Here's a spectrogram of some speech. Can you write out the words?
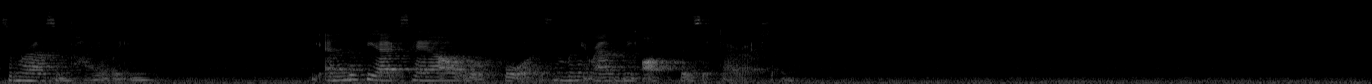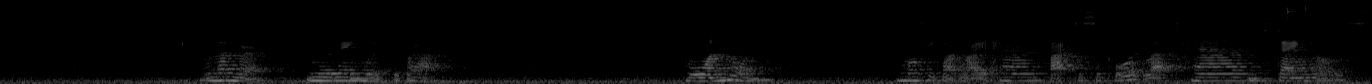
somewhere else entirely. The end of the exhale will pause and bring it round in the opposite direction. Remember, moving with the breath. One more. And we'll take that right hand back to support, left hand dangles.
